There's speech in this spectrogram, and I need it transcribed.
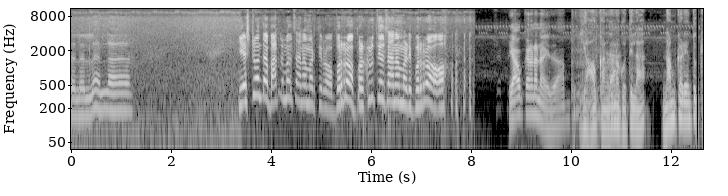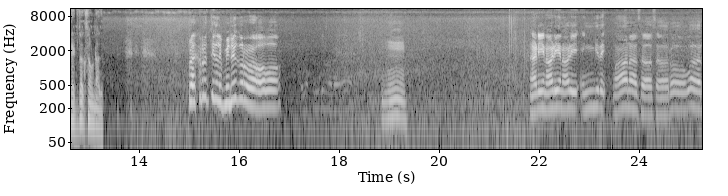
ಲಲ್ಲ ಲಲ್ಲ ಎಷ್ಟು ಅಂತ ಬಾತ್ರೂಮಲ್ಲಿ ಸ್ನಾನ ಮಾಡ್ತಿರೋ? ಬರ್ರೋ ಪ್ರಕೃತಿಯಲ್ಲಿ ಸ್ನಾನ ಮಾಡಿ ಬರ್ರೋ. ಯಾವ ಕನ್ನಡನ ಇದು? ಯಾವ ಕನ್ನಡನೋ ಗೊತ್ತಿಲ್ಲ. ನಮ್ಮ ಕಡೆ ಅಂತೂ ಕೆಟ್ಟದಾಗ ಸೌಂಡ್ ಆಗುತ್ತೆ. ಪ್ರಕೃತಿಯಲ್ಲಿ ಮಿನುಗುರು. ಹ್ಮ್. ನೋಡಿ ನೋಡಿ ನೋಡಿ. ಹೆಂಗಿದೆ? ಮಾನಸ ಸರೋವರ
